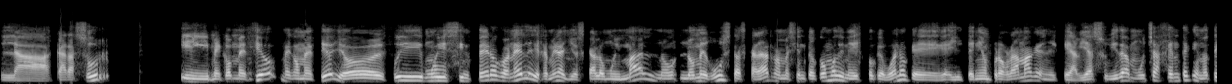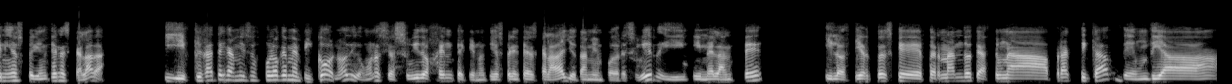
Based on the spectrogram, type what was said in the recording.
la cara sur, y me convenció, me convenció. Yo fui muy sincero con él y dije, mira, yo escalo muy mal, no, no me gusta escalar, no me siento cómodo. Y me dijo que bueno, que él tenía un programa en el que había subido a mucha gente que no tenía experiencia en escalada. Y fíjate que a mí eso fue lo que me picó, ¿no? Digo, bueno, si ha subido gente que no tiene experiencia de escalada, yo también podré subir. Y, y me lancé. Y lo cierto es que Fernando te hace una práctica de un día,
